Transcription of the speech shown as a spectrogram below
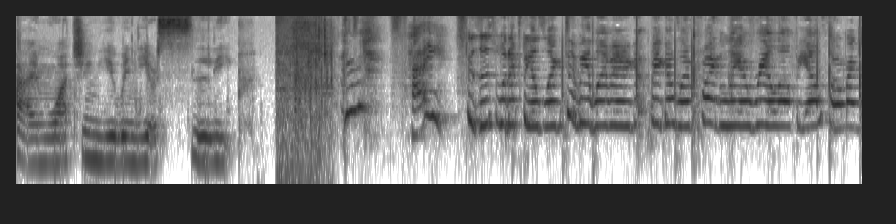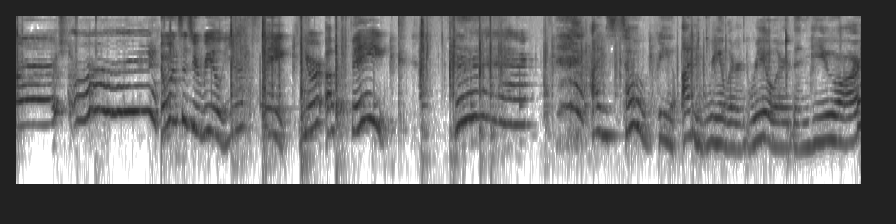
I'm watching you in your sleep. Hi. Is this what it feels like to be living? Because I'm finally a real LPS. Oh my gosh. No one says you're real. You're fake. You're a fake. I'm so real. I'm realer, realer than you are.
